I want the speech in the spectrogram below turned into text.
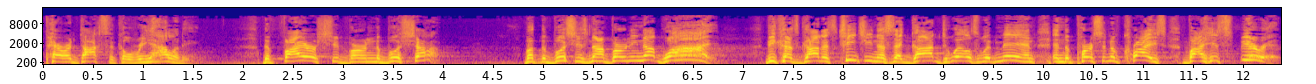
paradoxical reality. The fire should burn the bush up, but the bush is not burning up. Why? Because God is teaching us that God dwells with men in the person of Christ by his spirit.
